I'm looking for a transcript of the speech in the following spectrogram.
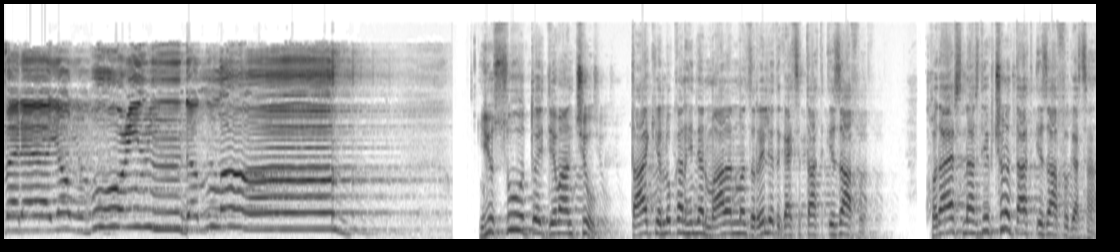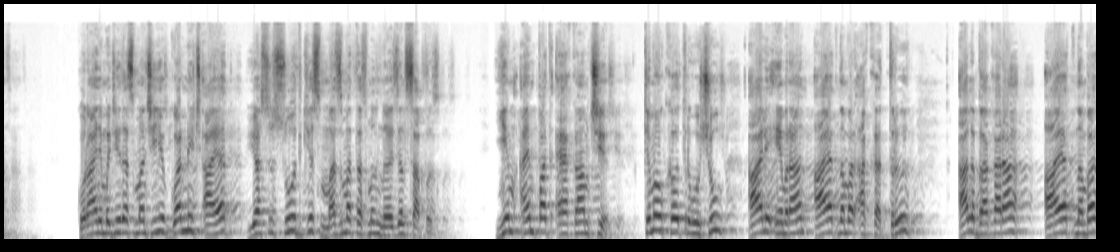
فلا يربو عند الله۔ یہِ سوٗد تُہۍ دِوان چھِو تاکہِ لُکن ہٕنٛدٮ۪ن مالن منٛز رٔلِتھ گژھِ تتھ اضافہٕ۔ خۄدایس نزدیٖک چھُنہٕ تتھ اضافہٕ گژھان۔ قرآن مجیدس منٛز چھِ یہِ گۄڈنِچ آیت یۄس سوٗد کِس مضمتس منٛز نٲزِل سپٕز۔ یم امہِ پتہٕ احکام چھِ۔ تِمو خٲطرٕ وٕچھو۔ آلِ عمران آیت نمبر اکھ ہتھ ترٕہ البقرہ آیت نمبر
